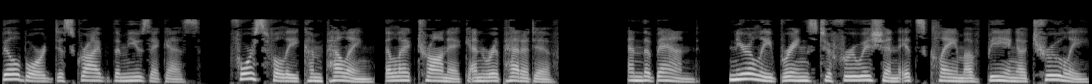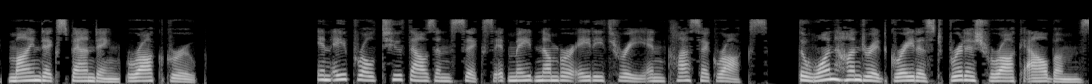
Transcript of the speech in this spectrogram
Billboard described the music as, "...forcefully compelling, electronic and repetitive," and the band, "...nearly brings to fruition its claim of being a truly mind-expanding rock group." In April 2006 it made number 83 in Classic Rock's the 100 Greatest British Rock Albums,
